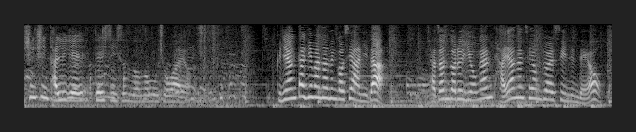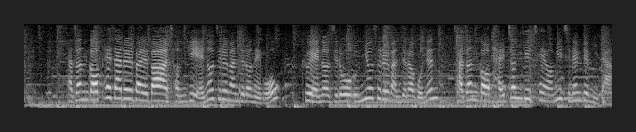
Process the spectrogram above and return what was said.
싱싱 달리게 될 수 있어서 너무 좋아요. 그냥 타기만 하는 것이 아니다. 자전거를 이용한 다양한 체험도 할 수 있는데요. 자전거 페달을 밟아 전기 에너지를 만들어내고 그 에너지로 음료수를 만들어보는 자전거 발전기 체험이 진행됩니다.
